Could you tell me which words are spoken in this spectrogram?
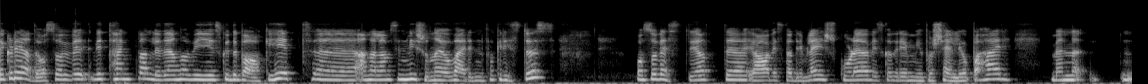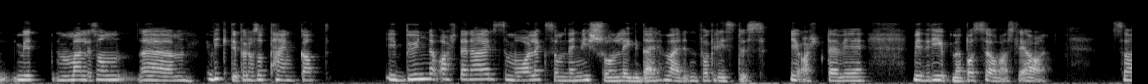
det gleder oss. og Vi, vi tenkte veldig det når vi skulle tilbake hit. Eh, NLM sin visjon er jo 'Verden for Kristus'. Og så visste vi at eh, ja, vi skal drive leirskole, vi skal drive mye forskjellig oppå her. Men vi, veldig sånn eh, viktig for oss å tenke at i bunnen av alt det her, så må liksom den visjonen ligge der. Verden for Kristus i alt det vi, vi driver med på Søvarslia. Så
